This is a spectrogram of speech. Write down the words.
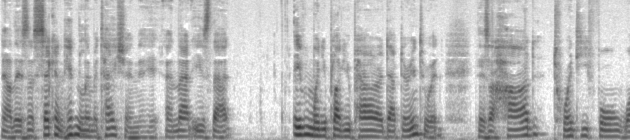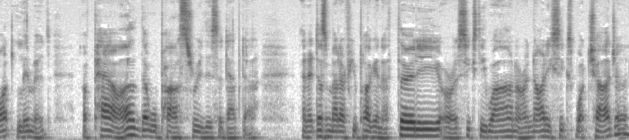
Now there's a second hidden limitation and that is that even when you plug your power adapter into it, there's a hard 24 watt limit of power that will pass through this adapter. And it doesn't matter if you plug in a 30 or a 61 or a 96 watt charger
